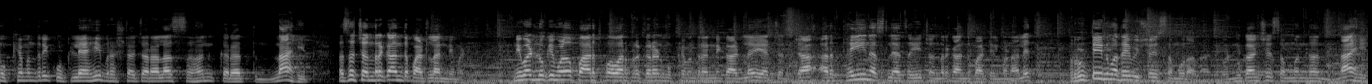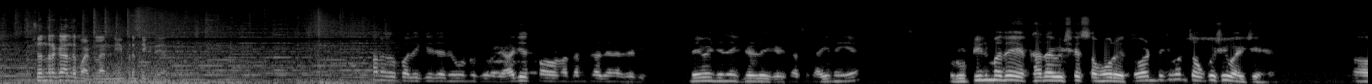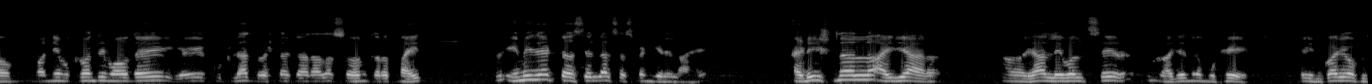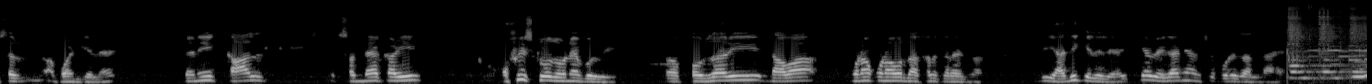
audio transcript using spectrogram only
मुख्यमंत्री कुठल्याही भ्रष्टाचाराला सहन करत नाहीत असं चंद्रकांत पाटलांनी म्हटलं. निवडणुकीमुळे पार्थ पवार प्रकरण मुख्यमंत्र्यांनी काढलं. या चर्चा अर्थहीन असल्याचंही चंद्रकांत पाटील म्हणालेत. रुटीनमध्ये विषय समोर आला. निवडणुकांशी संबंध नाही चंद्रकांत पाटलांनी प्रतिक्रिया दिली. महानगरपालिकेच्या निवडणुकीमध्ये अजित पवारांना दणका देण्यासाठी देवेंद्रने खेळले खेळ असं काही नाहीये. रुटीनमध्ये एखादा विषय समोर येतो आणि त्याची पण चौकशी व्हायची आहे. माननीय मुख्यमंत्री महोदय हे कुठल्याच भ्रष्टाचाराला सहन करत नाहीत. इमिजिएट तहसीलदार सस्पेंड केलेला आहे. ॲडिशनल आय जी आर ह्या लेवलचे राजेंद्र मुठे हे इन्क्वायरी ऑफिसर अपॉइंट केले आहे त्यांनी काल संध्याकाळी ऑफिस क्लोज होण्यापूर्वी फौजदारी दावा कोणाकोणावर दाखल करायचा जी यादी केलेली आहे. इतक्या वेगाने हा पुढे चालला आहे.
